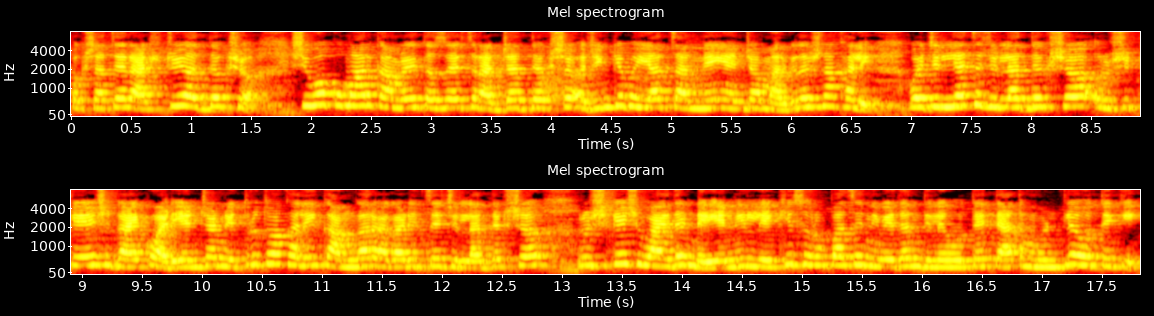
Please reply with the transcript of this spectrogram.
पक्षाचे राष्ट्रीय अध्यक्ष शिवकुमार कांबळे तसेच राज्याध्यक्ष अजिंक्य भैया चांदणे यांच्या मार्गदर्शनाखाली व जिल्ह्याचे जिल्हाध्यक्ष ऋषिकेश गायकवाड यांच्या नेतृत्वाखाली कामगार आघाडीचे जिल्हाध्यक्ष ऋषिकेश वायदंडे यांनी लेखी स्वरूपाचे निवेदन दिले होते. त्यात म्हटले होते की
